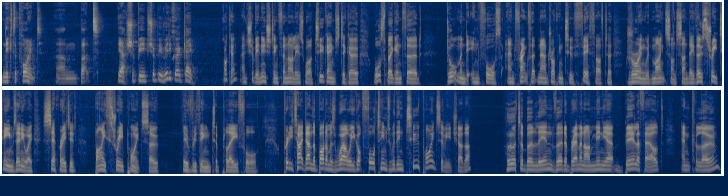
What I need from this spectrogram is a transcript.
nicked a point. Um, but yeah, should be should be a really great game. Okay, and should be an interesting finale as well. Two games to go. Wolfsburg in third, Dortmund in fourth, and Frankfurt now dropping to fifth after drawing with Mainz on Sunday. Those three teams, anyway, separated by three points, so everything to play for. Pretty tight down the bottom as well, where you've got four teams within two points of each other. Hertha Berlin, Werder Bremen, Arminia, Bielefeld, and Cologne.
